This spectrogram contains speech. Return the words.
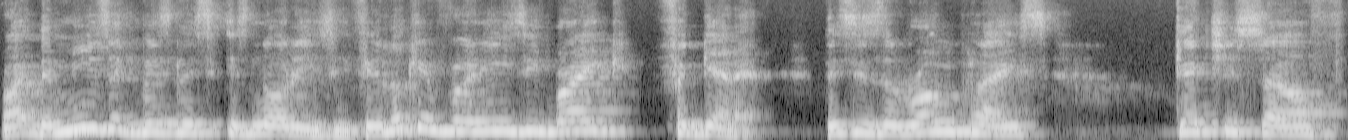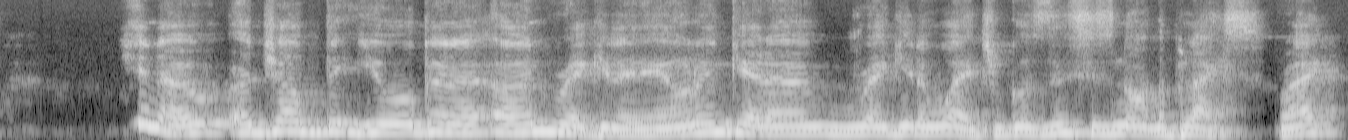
right? The music business is not easy. If you're looking for an easy break, forget it. This is the wrong place. Get yourself, you know, a job that you're going to earn regularly on and get a regular wage because this is not the place, right?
